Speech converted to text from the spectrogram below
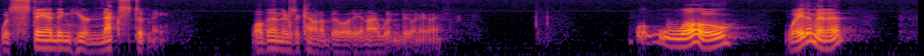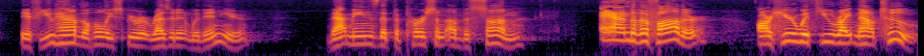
was standing here next to me, well, then there's accountability, and I wouldn't do anything. Whoa, wait a minute. If you have the Holy Spirit resident within you, that means that the person of the Son and the Father are here with you right now, too.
